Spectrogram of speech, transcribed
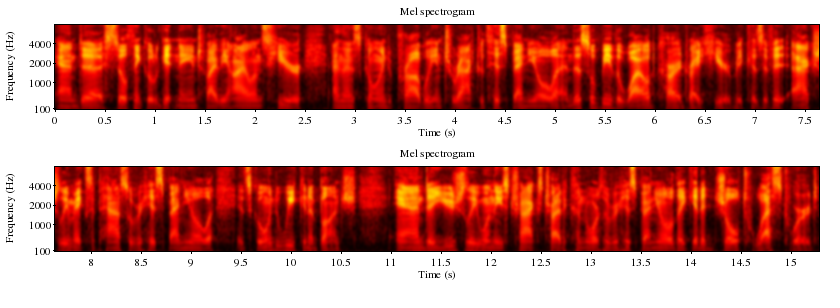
and uh, I still think it'll get named by the islands here, and then it's going to probably interact with Hispaniola, and this will be the wild card right here, because if it actually makes a pass over Hispaniola, it's going to weaken a bunch, and uh, usually when these tracks try to come north over Hispaniola, they get a jolt westward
